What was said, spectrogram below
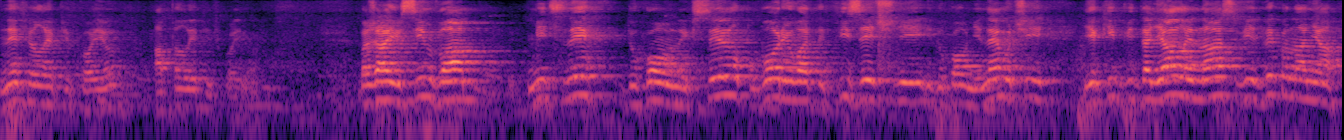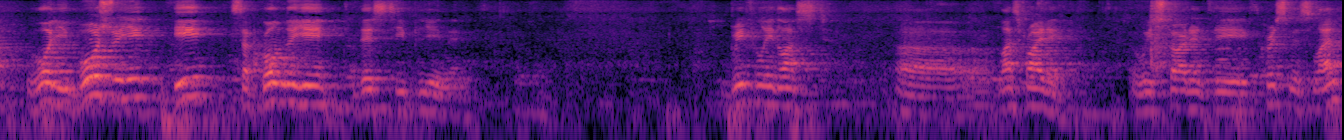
Не Филипівкою, а Пилипівкою. Бажаю всім вам міцних духовних сил поборювати фізичні і духовні немочі, які б віддаляли нас від виконання волі Божої і церковної дисципліни. Briefly, last, uh, last Friday, we started the Christmas Lent.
